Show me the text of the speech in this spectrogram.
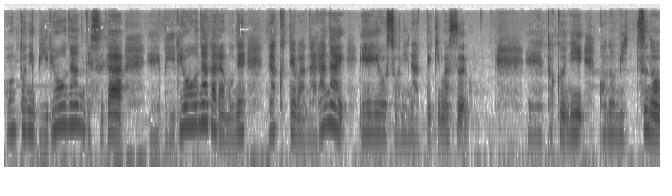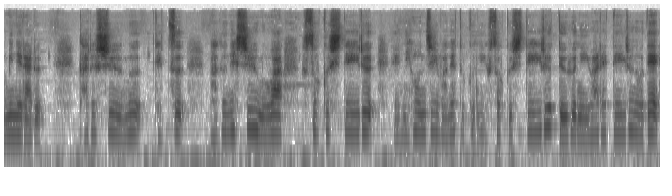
本当に微量なんですが、えー、微量ながらもねなくてはならない栄養素になってきます。えー、特にこの3つのミネラルカルシウム鉄マグネシウムは不足している、えー、日本人はね特に不足しているというふうに言われているので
